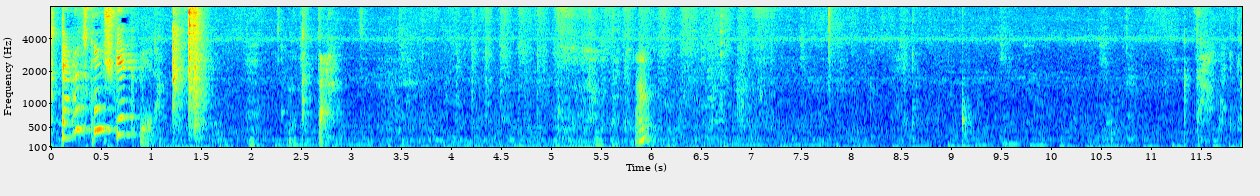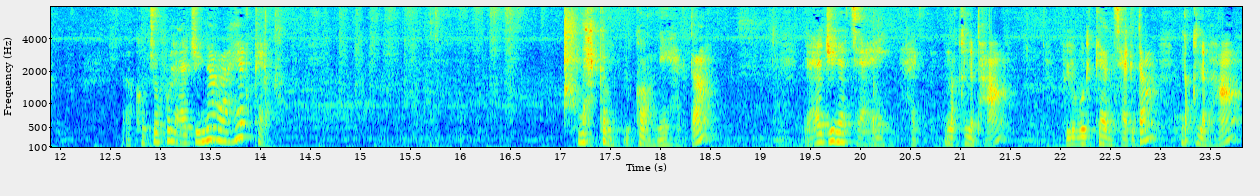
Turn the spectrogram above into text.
قطعه تكون شوية كبيرة نقطع راكم تشوفوا العجينة راهي رقيقة. نحكم الكورني هكذا. العجينة تاعي نقلبها. في الأول كانت هكذا نقلبها.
